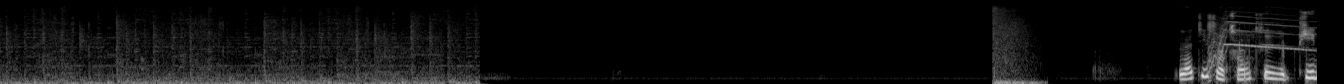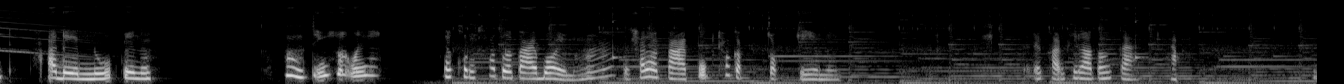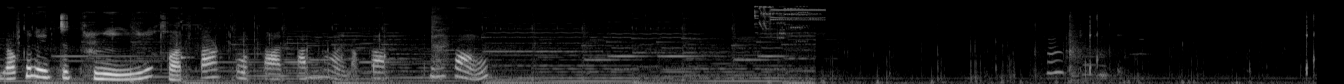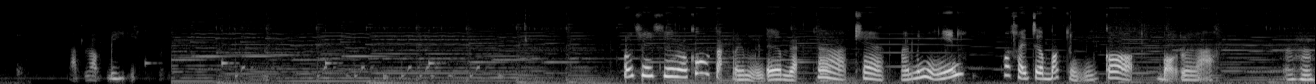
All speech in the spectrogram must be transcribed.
และที่สำคัญคือทิศท่าเดินนูบเลยนะถามจริงค่ะว่า แล้วคนฆ่าตัวตายบ่อยมาก แต่ถ้าเราตายปุ๊บเท่ากับจบเกมเลย แต่ด้วยความที่เราต้องการครับเราก็เลยจะถือขอตั้งตัวตายตั้งหน่อยแล้วก็ที่สองกลับล็อบบี้ เคคือเราก็กลับไปเหมือนเดิมแหละก็แค่มันเป็นอย่างนี้นะถ้าใครเจอบั๊กอย่างนี้ก็บอกเลยล่ะอ่าฮะ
